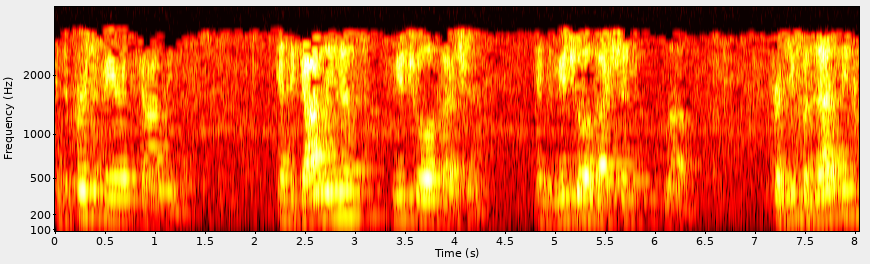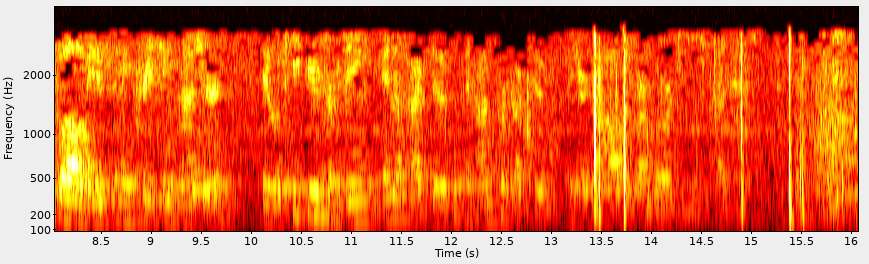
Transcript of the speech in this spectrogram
and to perseverance, godliness, and to godliness, mutual affection, and to mutual affection, love. For if you possess these qualities in increasing measure, they will keep you from being ineffective and unproductive in your knowledge of our Lord Jesus Christ.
